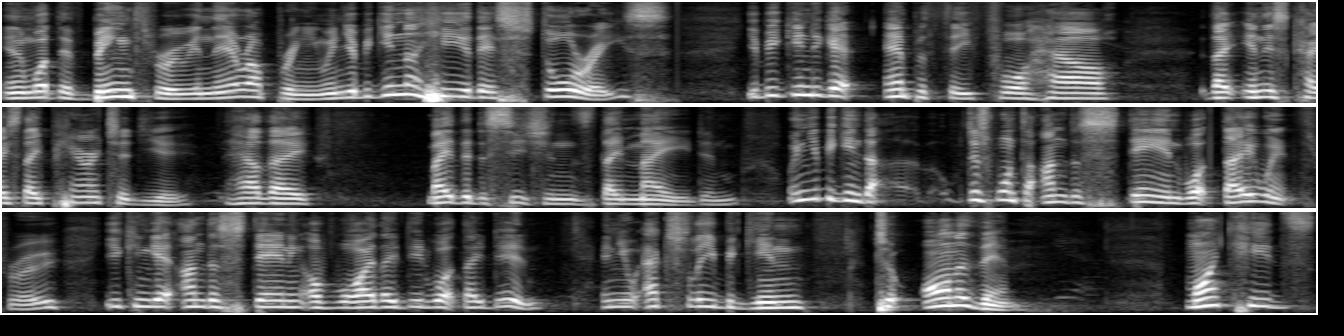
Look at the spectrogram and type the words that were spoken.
and what they've been through in their upbringing. When you begin to hear their stories, you begin to get empathy for how they, in this case, they parented you, how they made the decisions they made. And when you begin to uh, just want to understand what they went through, you can get understanding of why they did what they did. And you actually begin to honor them. My kids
